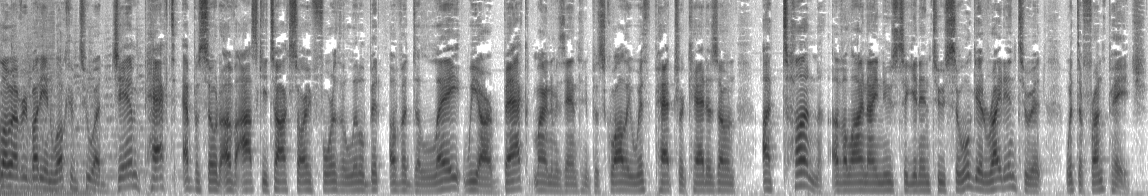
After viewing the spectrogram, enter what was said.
Hello, everybody, and welcome to a jam packed episode of Oskee Talk. Sorry for the little bit of a delay. We are back. My name is Anthony Pasquale with Patrick Catazone. A ton of Illini news to get into, so we'll get right into it with the front page.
